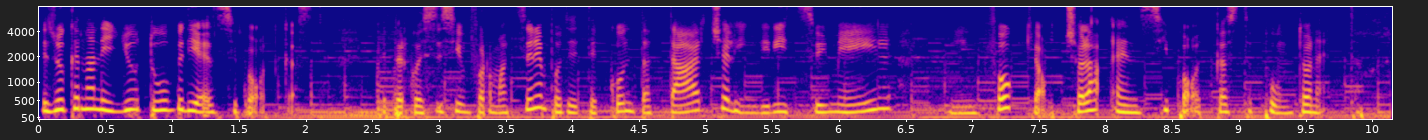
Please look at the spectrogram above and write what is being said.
e sul canale YouTube di NC Podcast. E per qualsiasi informazione potete contattarci all'indirizzo email info-ncpodcast.net.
